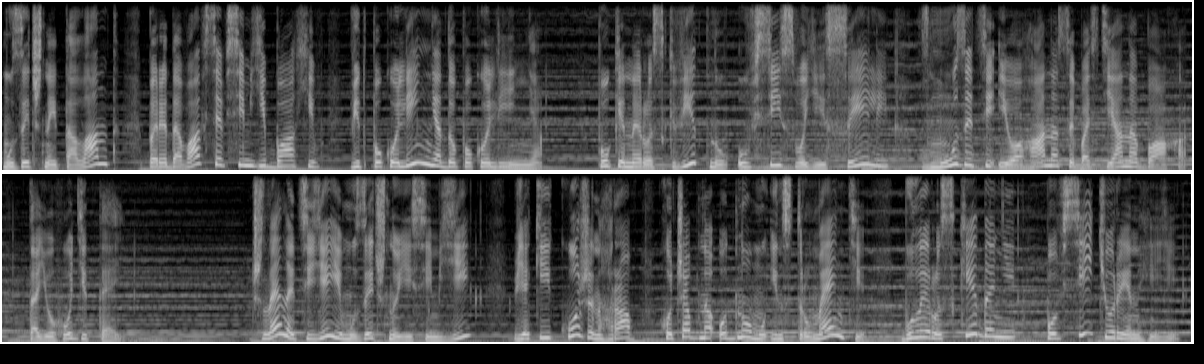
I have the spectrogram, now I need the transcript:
Музичний талант передавався в сім'ї бахів від покоління до покоління, поки не розквітнув у всій своїй силі в музиці Іоганна Себастьяна Баха та його дітей. Члени цієї музичної сім'ї, в якій кожен грав хоча б на одному інструменті, були розкидані по всій Тюрингії.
